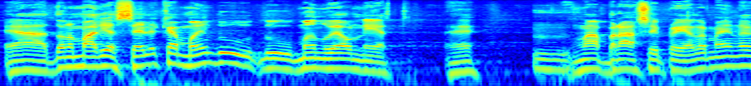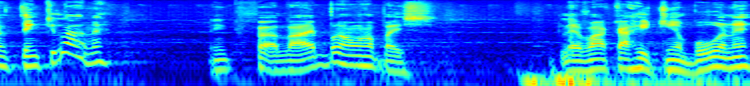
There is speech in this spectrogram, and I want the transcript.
É a dona Maria Célia, que é a mãe do, do Manuel Neto. É. Um abraço aí pra ela, mas ela tem que ir lá, né? Tem que falar, é bom, rapaz. Levar uma carretinha boa, né?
